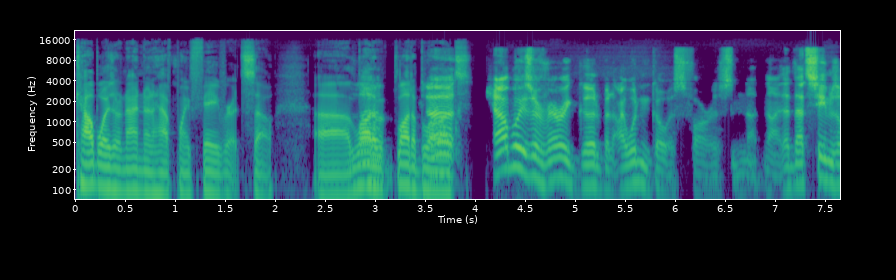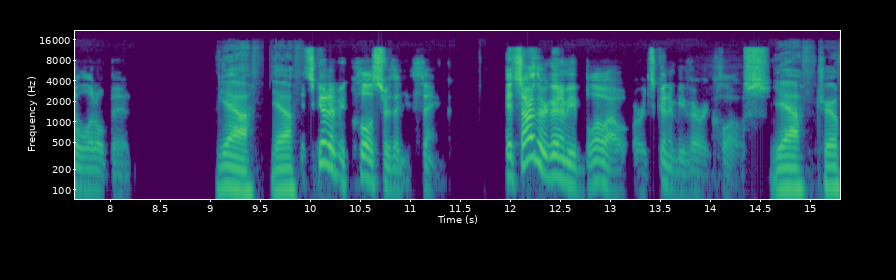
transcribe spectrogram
Cowboys are nine and a half point favorites. So uh, a lot Uh, of lot of blowouts. Cowboys are very good, but I wouldn't go as far as not. not that, that seems a little bit. Yeah, yeah, It's going to be closer than you think. It's either going to be blowout or it's going to be very close. yeah. True.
